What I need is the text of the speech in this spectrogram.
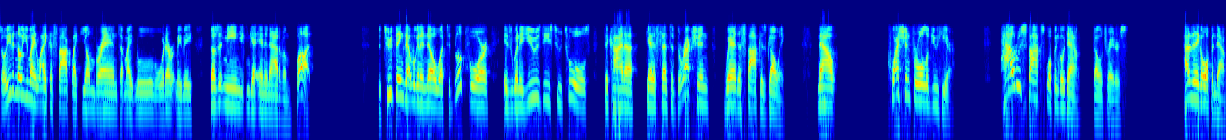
So even though you might like a stock like Yum Brands that might move or whatever it may be, doesn't mean you can get in and out of them. But the two things that we're going to know what to look for is we're going to use these two tools to kind of get a sense of direction where the stock is going. Now, question for all of you here. How do stocks go up and go down, fellow traders? How do they go up and down?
